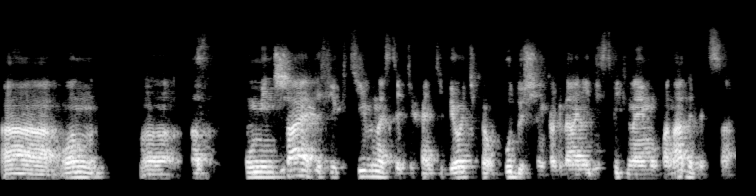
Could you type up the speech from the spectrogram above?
он уменьшает эффективность этих антибиотиков в будущем, когда они действительно ему понадобятся,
